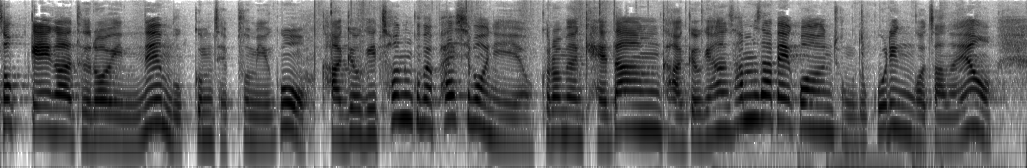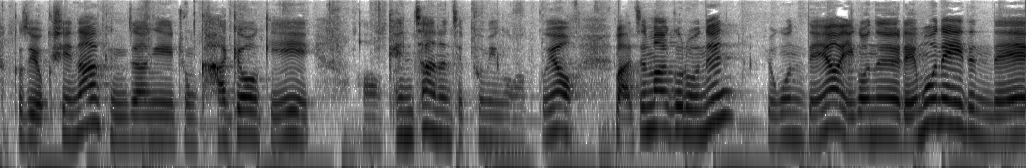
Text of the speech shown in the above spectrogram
6개가 들어있는 묶음 제품이고 가격이 1,980원이에요. 그러면 개당 가격이 한 3, 400원 정도 꼴인 거잖아요. 그래서 역시나 굉장히 좀 가격이 어, 괜찮은 제품인 것 같고요. 마지막으로는 요건데요. 이거는 레모네이드인데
